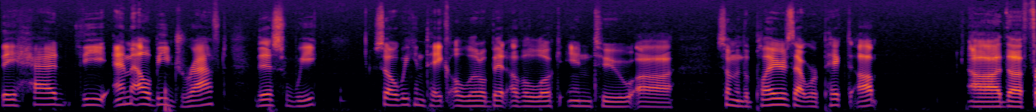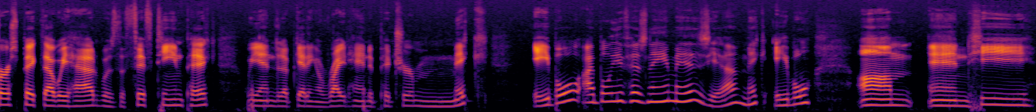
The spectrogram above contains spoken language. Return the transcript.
They had the MLB draft this week, so we can take a little bit of a look into. Uh, some of the players that were picked up. Uh, the first pick that we had was the 15 pick. We ended up getting a right-handed pitcher, Mick Abel, I believe his name is. Yeah, Mick Abel. Um, and he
